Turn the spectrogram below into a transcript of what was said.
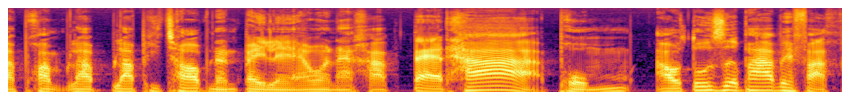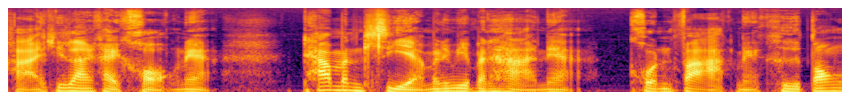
รับความรับรับผิดชอบนั้นไปแล้วนะครับ แต่ถ้าผมเอาตู้เสื้อผ้าไปฝากขายที่ร้านขายของเนี่ย ถ้ามันเสียมันมีปัญหาเนี่ย คนฝากเนี่ยคือต้อง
